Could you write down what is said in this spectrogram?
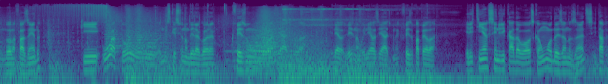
o Nolan fazendo, que o ator, eu não esqueci o nome dele agora, que fez um asiático lá. Ele é, fez não, ele é asiático, né? Que fez o papel lá. Ele tinha sido indicado ao Oscar um ou dois anos antes e tava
